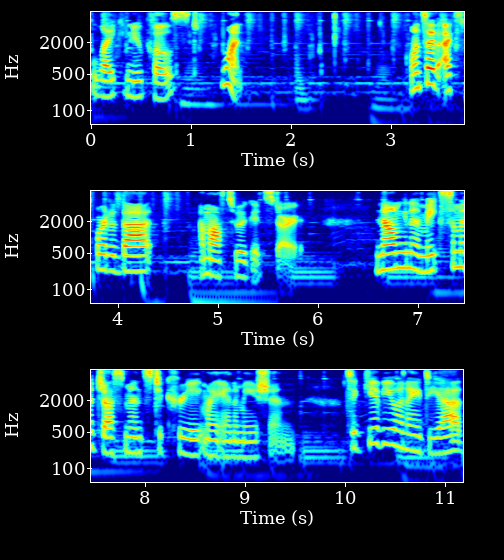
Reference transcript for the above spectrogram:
like new post 1. Once I've exported that, I'm off to a good start. Now I'm going to make some adjustments to create my animation. To give you an idea,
